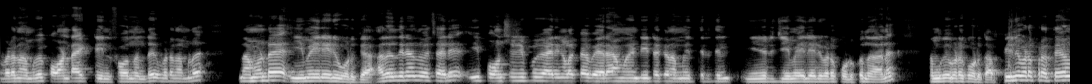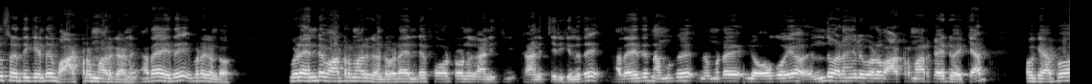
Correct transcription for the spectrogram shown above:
ഇവിടെ നമുക്ക് കോൺടാക്ട് ഇൻഫോ എന്നുണ്ട്. ഇവിടെ നമ്മൾ നമ്മുടെ ഇമെയിൽ ഐ ഡി കൊടുക്കുക. അതെന്തിനാന്ന് വെച്ചാൽ ഈ സ്പോൺസർഷിപ്പ് കാര്യങ്ങളൊക്കെ വരാൻ വേണ്ടിയിട്ടൊക്കെ നമ്മൾ ഇത്തരത്തിൽ ഈ ഒരു ജിമെയിൽ ഐ ഡി ഇവിടെ കൊടുക്കുന്നതാണ്. നമുക്ക് ഇവിടെ കൊടുക്കാം. പിന്നെ ഇവിടെ പ്രത്യേകം ശ്രദ്ധിക്കേണ്ടത് വാട്ടർമാർക്കാണ് അതായത് ഇവിടെ കണ്ടോ? ഇവിടെ എന്റെ വാട്ടർമാർക്ക് കണ്ടോ? ഇവിടെ എന്റെ ഫോട്ടോ ആണ് കാണിച്ച് കാണിച്ചിരിക്കുന്നത്. അതായത് നമുക്ക് നമ്മുടെ ലോഗോയോ എന്ത് വേണമെങ്കിലും ഇവിടെ വാട്ടർമാർക്കായിട്ട് വെക്കാം. ഓക്കെ അപ്പോൾ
